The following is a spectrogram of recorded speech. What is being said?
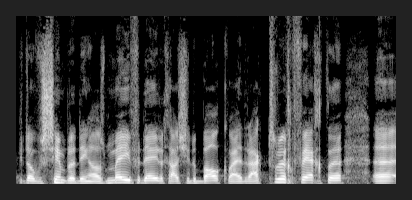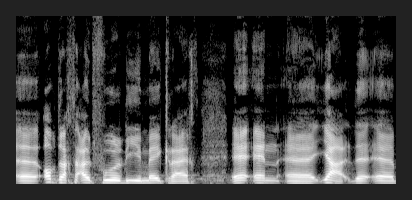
het over simpele dingen als meeverdedigen als je de bal kwijtraakt, terugvechten, eh, eh, opdrachten uitvoeren die je meekrijgt. Eh, en ja, de,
